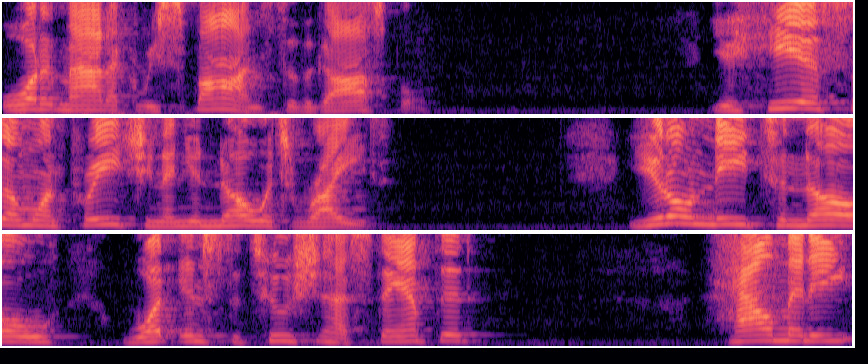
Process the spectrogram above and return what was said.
Automatic response to the gospel. You hear someone preaching and you know it's right. You don't need to know what institution has stamped it, how many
